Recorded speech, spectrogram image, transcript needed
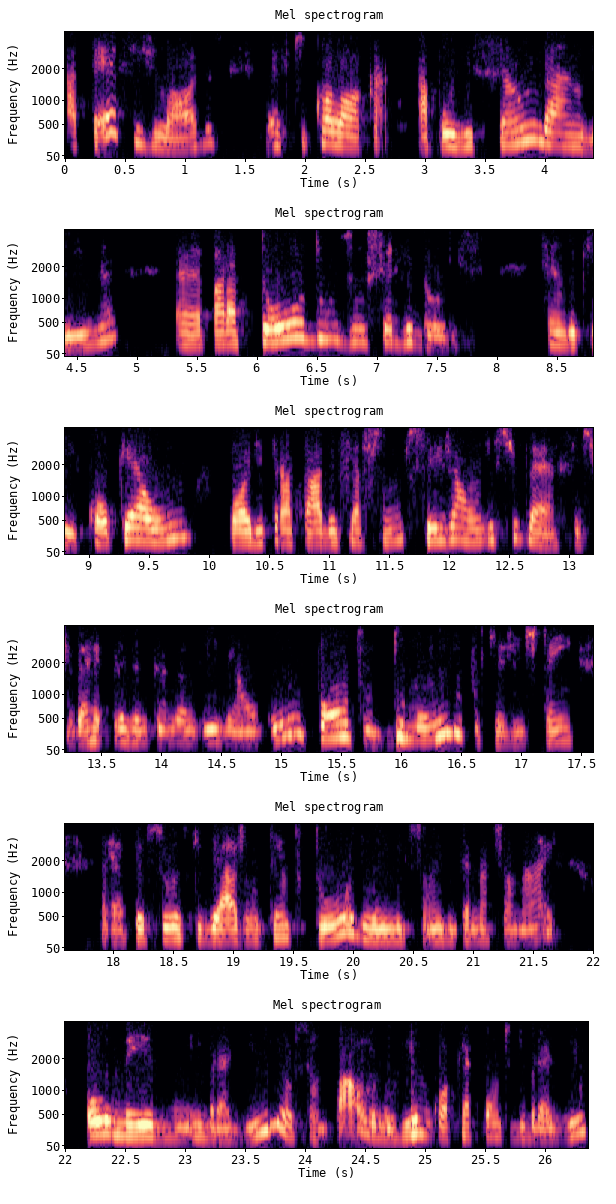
até sigilosas, mas que coloca a posição da Anvisa uh, para todos os servidores, sendo que qualquer um pode tratar desse assunto, seja onde estiver. Se estiver representando a Anvisa em algum ponto do mundo, porque a gente tem é, pessoas que viajam o tempo todo em missões internacionais, ou mesmo em Brasília, ou São Paulo, no Rio, em qualquer ponto do Brasil,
